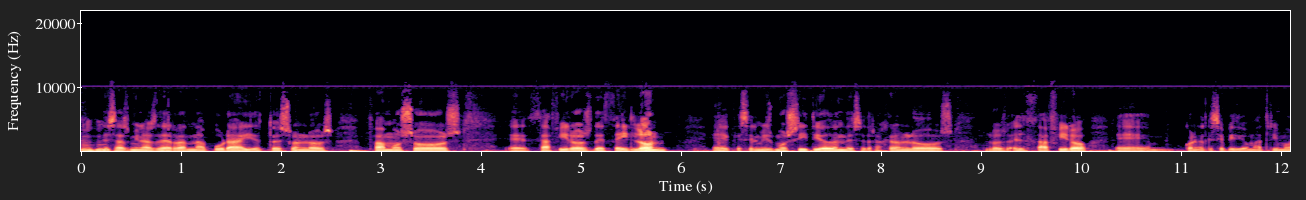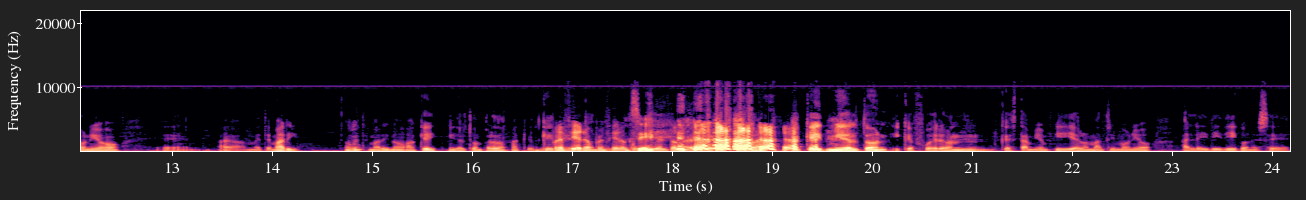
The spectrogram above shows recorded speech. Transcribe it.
de esas minas de Ratnapura, y entonces son los famosos eh, zafiros de Ceilón, eh, que es el mismo sitio donde se trajeron los, los el zafiro eh, con el que se pidió matrimonio eh, a Metemari. No, a Kate Middleton, perdón. Kate Prefiero, Middleton. prefiero que Sí. Middleton. A Kate- perdón, a Kate Middleton y que fueron que también pidieron matrimonio a Lady Di con ese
